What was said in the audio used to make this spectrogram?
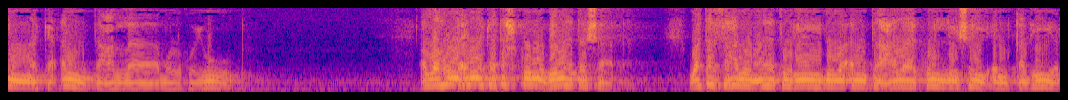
إنك أنت علام الغيوب. اللهم إنك تحكم بما تشاء. وتفعل ما تريد وأنت على كل شيء قدير.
